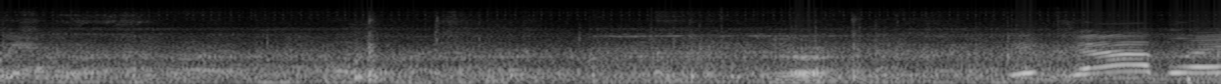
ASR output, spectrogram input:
Yes. Yeah. Good job, Lane.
